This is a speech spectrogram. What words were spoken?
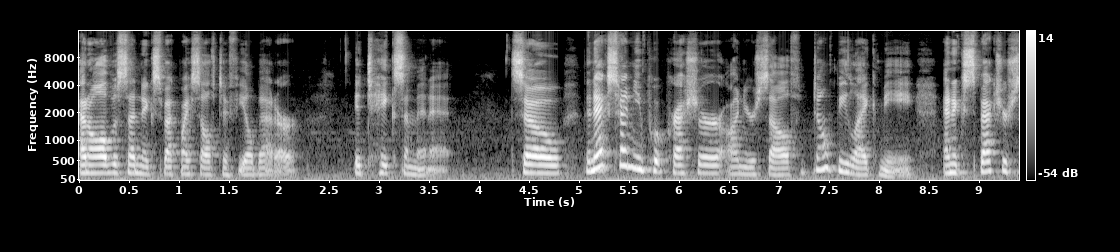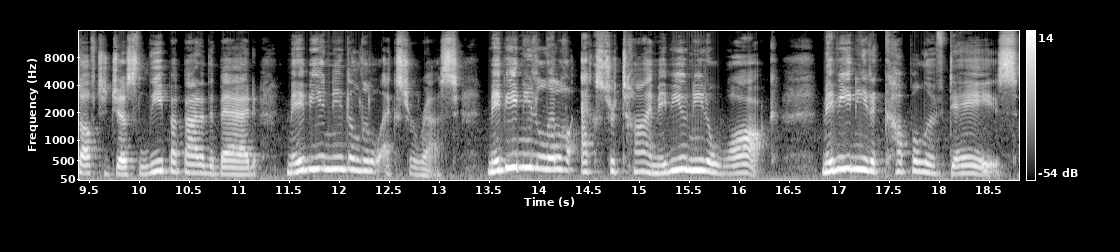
and all of a sudden expect myself to feel better. It takes a minute. So, the next time you put pressure on yourself, don't be like me and expect yourself to just leap up out of the bed. Maybe you need a little extra rest. Maybe you need a little extra time. Maybe you need a walk. Maybe you need a couple of days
